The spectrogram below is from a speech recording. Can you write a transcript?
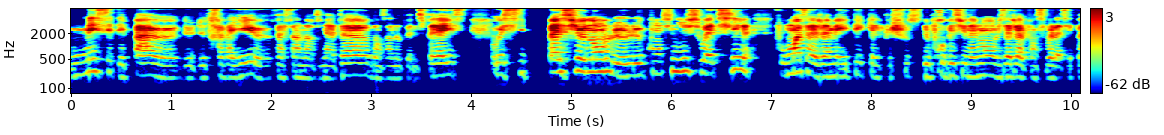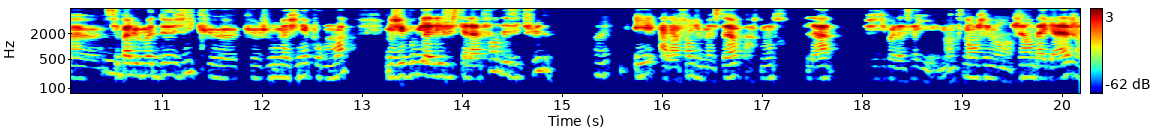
mais c'était pas euh, de, travailler euh, face à un ordinateur, dans un open space. Aussi passionnant le, contenu soit-il, pour moi, ça n'a jamais été quelque chose de professionnellement envisageable. Enfin, voilà, c'est pas, euh, c'est mm. pas le mode de vie que, que je m'imaginais pour moi. Mais j'ai voulu aller jusqu'à la fin des études. Et à la fin du master, par contre, là, j'ai dit voilà, ça y est, maintenant j'ai un, j'ai un bagage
